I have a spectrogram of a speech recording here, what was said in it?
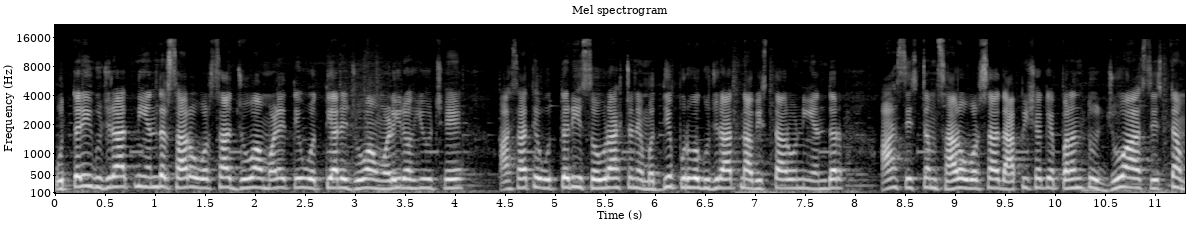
ઉત્તરી ગુજરાતની અંદર સારો વરસાદ જોવા મળે તેવું અત્યારે જોવા મળી રહ્યું છે. આ સાથે ઉત્તરી સૌરાષ્ટ્ર અને મધ્ય પૂર્વ ગુજરાતના વિસ્તારોની અંદર આ સિસ્ટમ સારો વરસાદ આપી શકે. પરંતુ જો આ સિસ્ટમ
